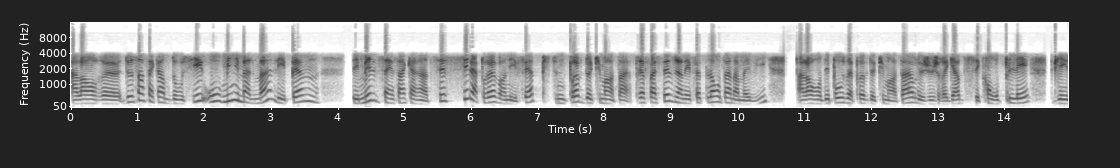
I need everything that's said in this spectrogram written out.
Alors, euh, 250 dossiers où minimalement les peines, c'est 1546 si la preuve en est faite, puis c'est une preuve documentaire. Très facile, j'en ai fait longtemps dans ma vie. Alors, on dépose la preuve documentaire, le juge regarde si c'est complet, bien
